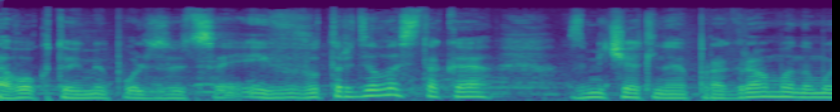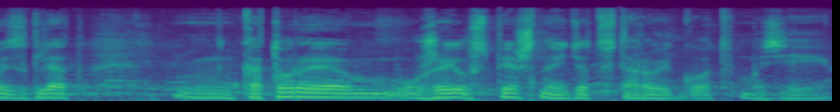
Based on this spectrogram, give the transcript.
того, кто ими пользуется. И вот родилась такая замечательная программа, на мой взгляд, которая уже успешно идет второй год в музее.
